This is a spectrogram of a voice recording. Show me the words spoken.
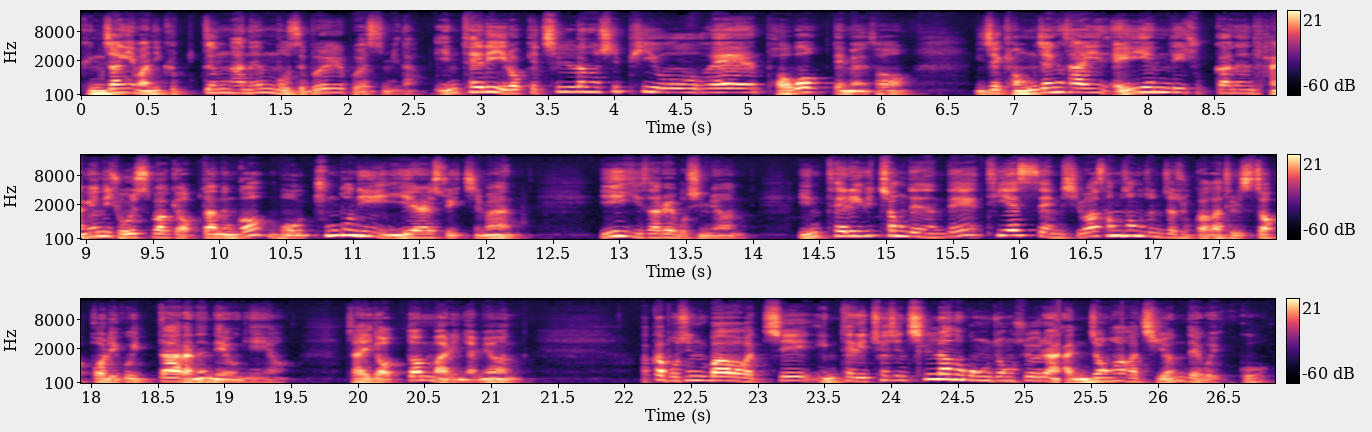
굉장히 많이 급등하는 모습을 보였습니다. 인텔이 이렇게 7나노 CPU에 버벅대면서 이제 경쟁사인 AMD 주가는 당연히 좋을 수밖에 없다는 거 뭐 충분히 이해할 수 있지만 이 기사를 보시면 인텔이 휘청되는데 TSMC와 삼성전자 주가가 들썩거리고 있다라는 내용이에요. 자, 이게 어떤 말이냐면 아까 보신 바와 같이 인텔이 최신 7나노 공정 수율의 안정화가 지연되고 있고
